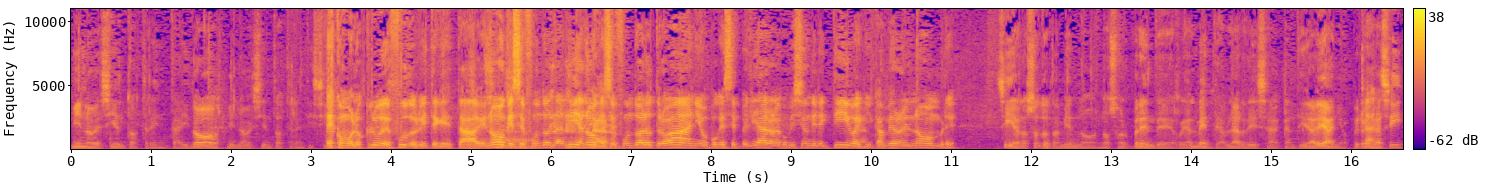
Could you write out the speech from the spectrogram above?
1932, 1935. Es como los clubes de fútbol, viste, que está, que no, que se fundó tal día, no, que se fundó al otro año, porque se pelearon la comisión directiva y que cambiaron el nombre. Sí, a nosotros también no- nos sorprende realmente hablar de esa cantidad de años, pero Claro. es así.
